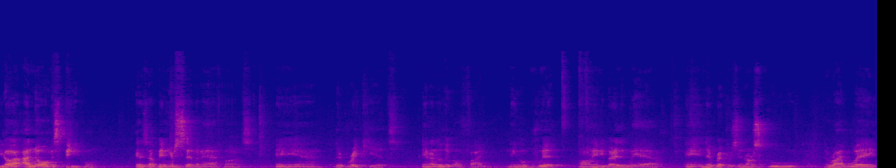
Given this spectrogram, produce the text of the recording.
you know, I, I know him as people, as I've been here seven and a half months, and they're great kids, and I know they're gonna fight. They're gonna quit on anybody that we have, and they represent our school the right way.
